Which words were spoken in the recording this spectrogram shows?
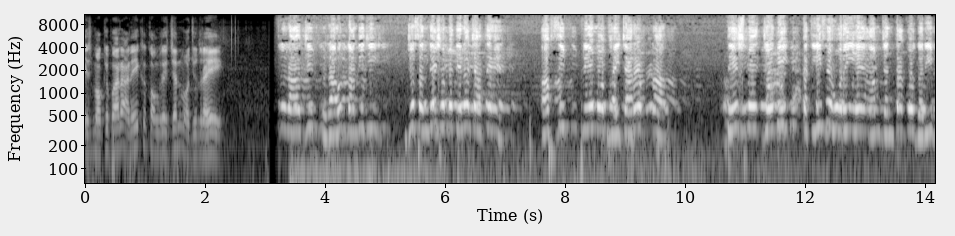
इस मौके पर अनेक कांग्रेस जन मौजूद रहे। राजीव, राहुल गांधी जी जो संदेश हमें देना चाहते हैं, आपसी प्रेम और भाईचारा का देश में जो भी तकलीफें हो रही हैं, आम जनता को, गरीब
